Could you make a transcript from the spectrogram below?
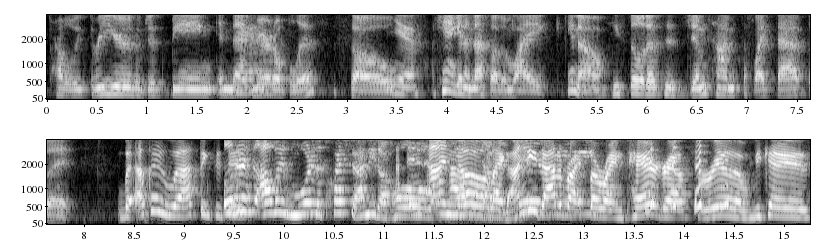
probably three years of just being in that Yeah. marital bliss. So Yeah. I can't get enough of him. Like you know, he still does his gym time and stuff like that, but. But okay, well, I think that Well, there's always more to the question. I need a whole. I know, like, I need y'all to write, start writing paragraphs for real because,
